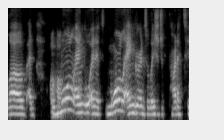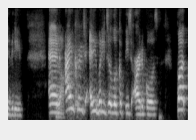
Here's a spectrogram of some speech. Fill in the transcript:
love, and or Uh-huh. moral anger and its moral anger and its relationship to productivity. And Yeah. I encourage anybody to look up these articles. But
